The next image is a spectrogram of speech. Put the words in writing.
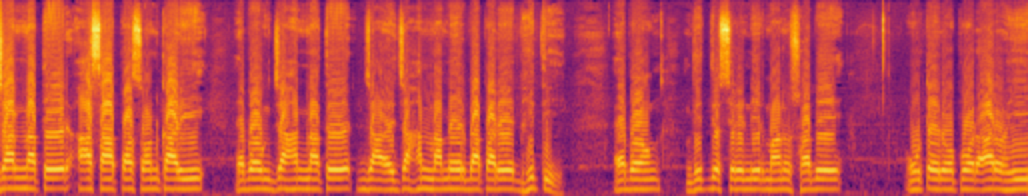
জান্নাতের আশা পোষণকারী এবং জাহান্নাতের জাহান্নামের ব্যাপারে ভীতি এবং দ্বিতীয় শ্রেণির মানুষ হবে উটের ওপর আরোহী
